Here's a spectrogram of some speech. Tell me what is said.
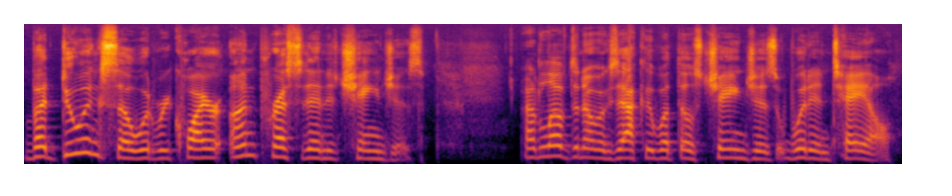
but doing so would require unprecedented changes. I'd love to know exactly what those changes would entail.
